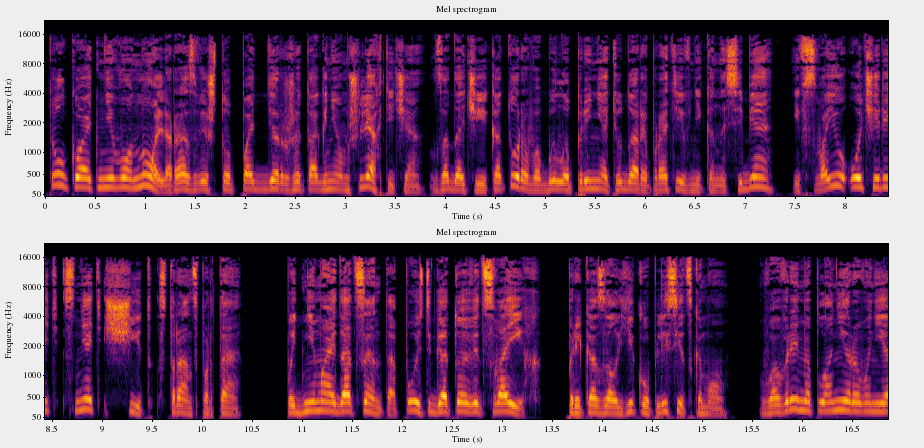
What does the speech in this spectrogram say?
Толку от него ноль, разве что поддержит огнем шляхтича, задачей которого было принять удары противника на себя и, в свою очередь, снять щит с транспорта. «Поднимай доцента, пусть готовит своих», — приказал Якуб Лисицкому. Во время планирования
